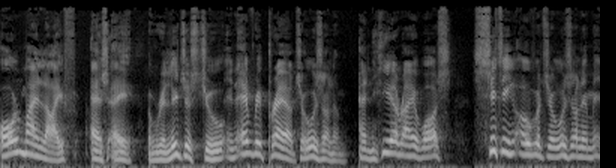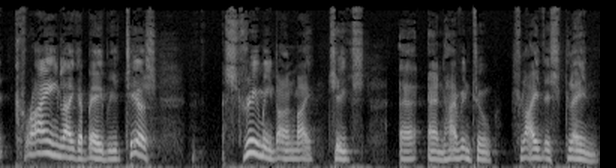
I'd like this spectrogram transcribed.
All my life as a religious Jew, in every prayer, Jerusalem. And here I was sitting over Jerusalem, crying like a baby, tears streaming down my cheeks, uh, and having to fly this plane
